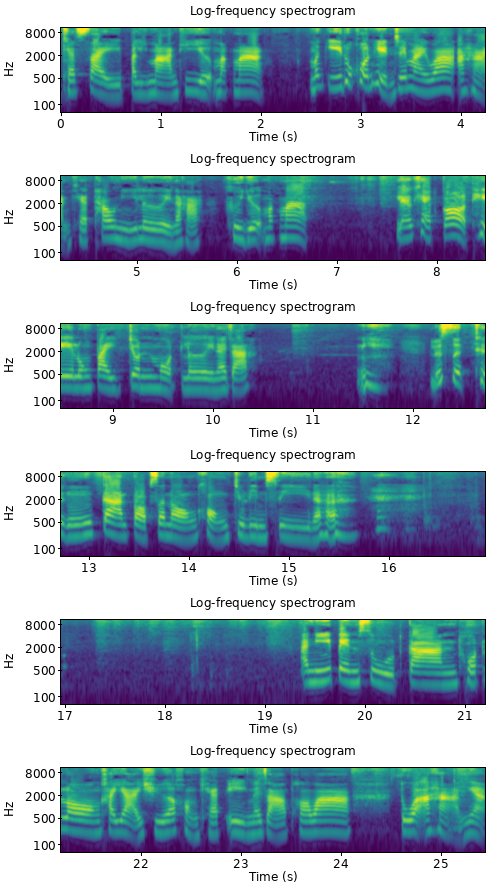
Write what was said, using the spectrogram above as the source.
แคทใส่ปริมาณที่เยอะมาก เมื่อกี้ทุกคนเห็นใช่ไหมว่าอาหารแคทเท่านี้เลยนะคะ คือเยอะมากๆ แล้วแคทก็เทลงไปจนหมดเลยนะจ๊ะนี่รู้สึกถึงการตอบสนองของจุลินทรีย์นะคะ อันนี้เป็นสูตรการทดลองขยายเชื้อของแคทเองนะจ๊ะ เพราะว่าตัวอาหารเนี่ย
